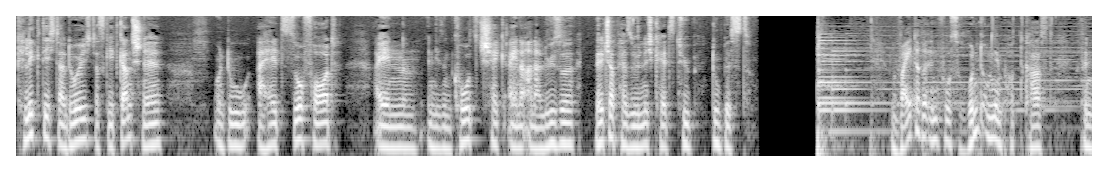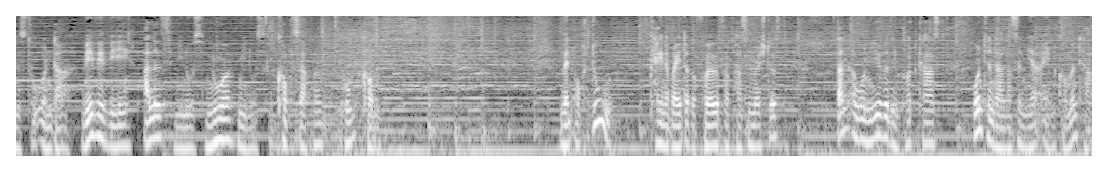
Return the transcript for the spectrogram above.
Klick dich da durch. Das geht ganz schnell. Und du erhältst sofort einen, in diesem Kurzcheck eine Analyse, welcher Persönlichkeitstyp du bist. Weitere Infos rund um den Podcast findest du unter www.alles-nur-kopfsache.com. Wenn auch du keine weitere Folge verpassen möchtest, dann abonniere den Podcast und hinterlasse mir einen Kommentar.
